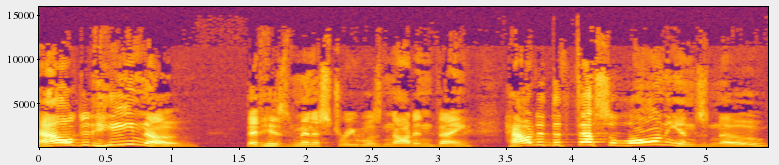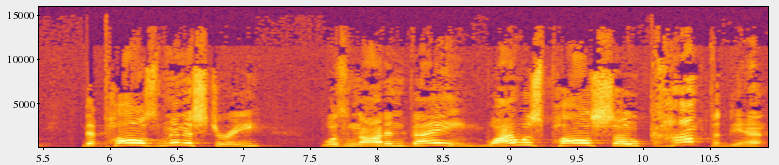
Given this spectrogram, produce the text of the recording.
How did he know that his ministry was not in vain? How did the Thessalonians know that Paul's ministry was not in vain? Why was Paul so confident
